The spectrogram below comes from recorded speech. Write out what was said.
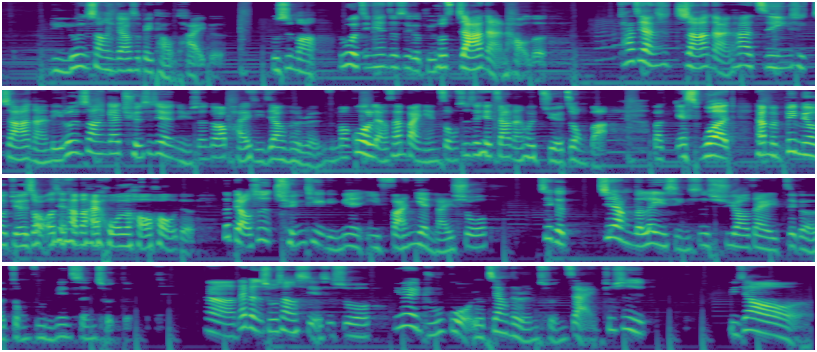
理论上应该要是被淘汰的，不是吗？如果今天这是一个，比如说渣男好了，他既然是渣男，他的基因是渣男，理论上应该全世界的女生都要排挤这样的人。怎么过了两三百年，总是这些渣男会绝种吧？But guess what？他们并没有绝种，而且他们还活得好好的。那表示群体里面以繁衍来说，这个这样的类型是需要在这个种族里面生存的。那那本书上写是说，因为如果有这样的人存在，就是比较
